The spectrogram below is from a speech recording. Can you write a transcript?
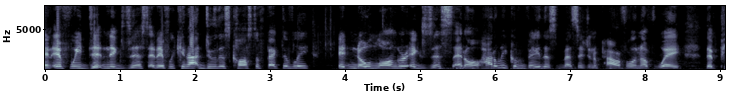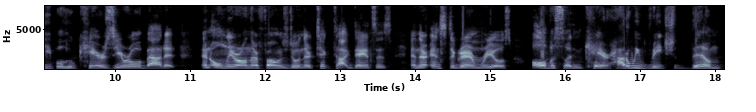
And if we didn't exist and if we cannot do this cost effectively it no longer exists at all how do we convey this message in a powerful enough way that people who care zero about it and only are on their phones doing their tiktok dances and their Instagram reels all of a sudden care? How do we reach them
